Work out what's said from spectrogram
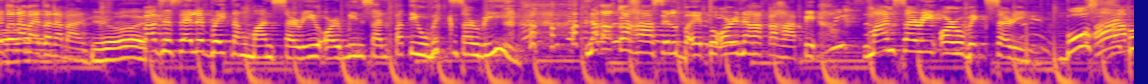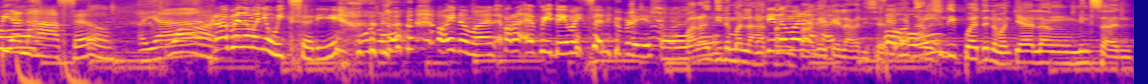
Ito naman, ito naman. Pag celebrate ng mansari or minsan pati wiksari. Nakaka-hassle ba ito or nakaka-happy? Mansari or wiksari? Both happy and hassle. Ayan. Wow. Grabe naman yung weeksary. okay naman. Parang everyday may celebration. Parang di naman lahat Hindi ng naman bagay lahat. kailangan i-celebrate. Oo. Actually, pwede naman. Kaya lang, minsan,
